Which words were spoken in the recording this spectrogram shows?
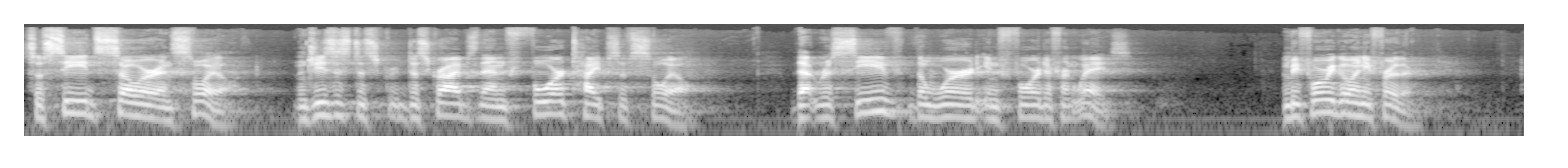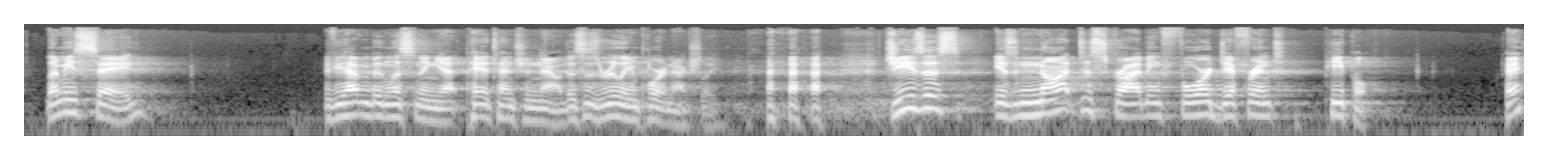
So, seed, sower, and soil. And Jesus describes then four types of soil that receive the word in four different ways. And before we go any further, let me say if you haven't been listening yet, pay attention now. This is really important, actually. Jesus is not describing four different people. Okay?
